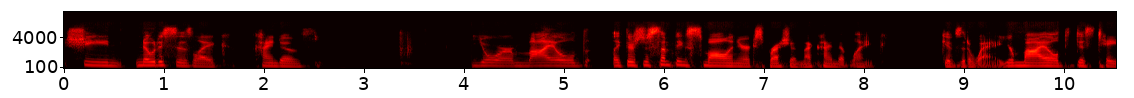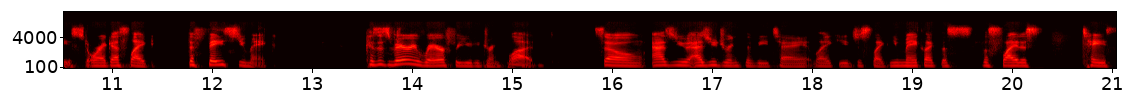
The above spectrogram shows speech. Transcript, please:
she notices like kind of your mild, like there's just something small in your expression that kind of like gives it away. Your mild distaste, or I guess like the face you make because it's very rare for you to drink blood. So as you as you drink the vitae, like you just like you make like this the slightest taste,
